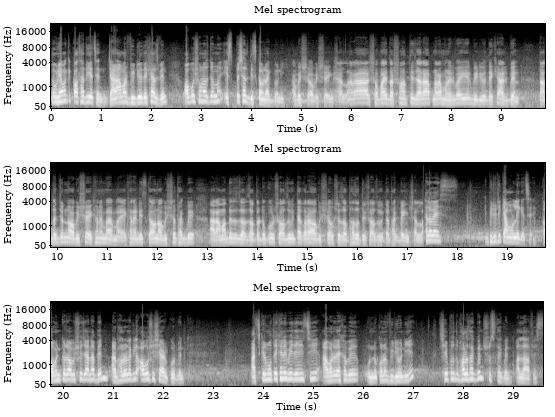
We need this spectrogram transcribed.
তো উনি আমাকে কথা দিয়েছেন যারা আমার ভিডিও দেখে আসবেন অবশ্যই ওনার জন্য স্পেশাল ডিসকাউন্ট রাখবে উনি। অবশ্যই অবশ্যই ইনশাল্লাহ আপনারা সবাই দর্শনার্থী যারা আপনারা মনির ভাইয়ের ভিডিও দেখে আসবেন তাদের জন্য অবশ্যই এখানে এখানে ডিসকাউন্ট অবশ্যই থাকবে। আর আমাদের যতটুকু সহযোগিতা করা অবশ্যই অবশ্যই যথাযথ সহযোগিতা থাকবে ইনশাল্লাহ হ্যালো গাইস ভিডিওটি কেমন লেগেছে? কমেন্ট করে অবশ্যই জানাবেন, আর ভালো লাগলে অবশ্যই শেয়ার করবেন। আজকের মতো এখানে বিদায় নিচ্ছি, আবার দেখাবে অন্য কোনো ভিডিও নিয়ে। সেই পর্যন্ত ভালো থাকবেন, সুস্থ থাকবেন। আল্লাহ হাফেজ।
